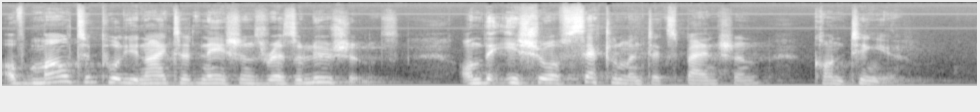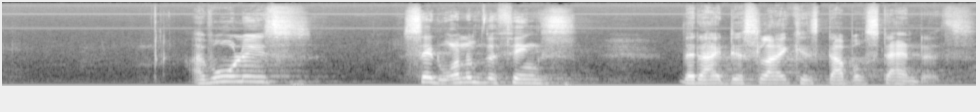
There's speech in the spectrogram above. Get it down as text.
of multiple United Nations resolutions on the issue of settlement expansion continue. I've always said one of the things that I dislike is double standards.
